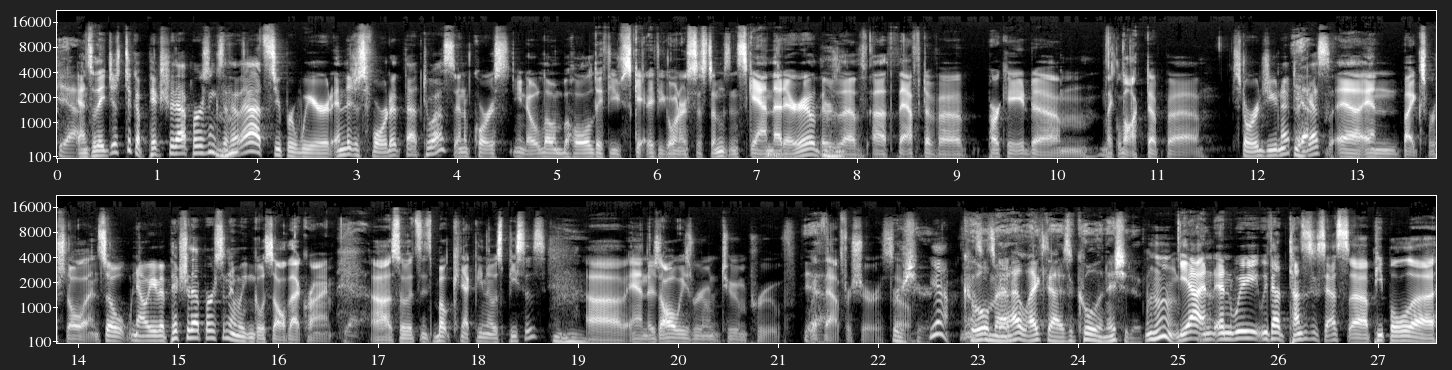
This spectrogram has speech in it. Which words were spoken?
Yeah. and so they just took a picture of that person because they thought that's super weird, and they just forwarded that to us. And of course, you know, lo and behold, if you sca- if you go in our systems and scan that area, there's a, a theft of a parkade, um, like locked up uh, storage unit, Yeah. I guess, uh, and bikes were stolen. So now we have a picture of that person, and we can go solve that crime. Uh, so it's it's about connecting those pieces, uh, and there's always room to improve Yeah. with that for sure. So, for sure. yeah, Cool, man. I like that. It's a cool initiative. Mm, yeah, and, and we we've had tons of success. Uh, people, uh,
